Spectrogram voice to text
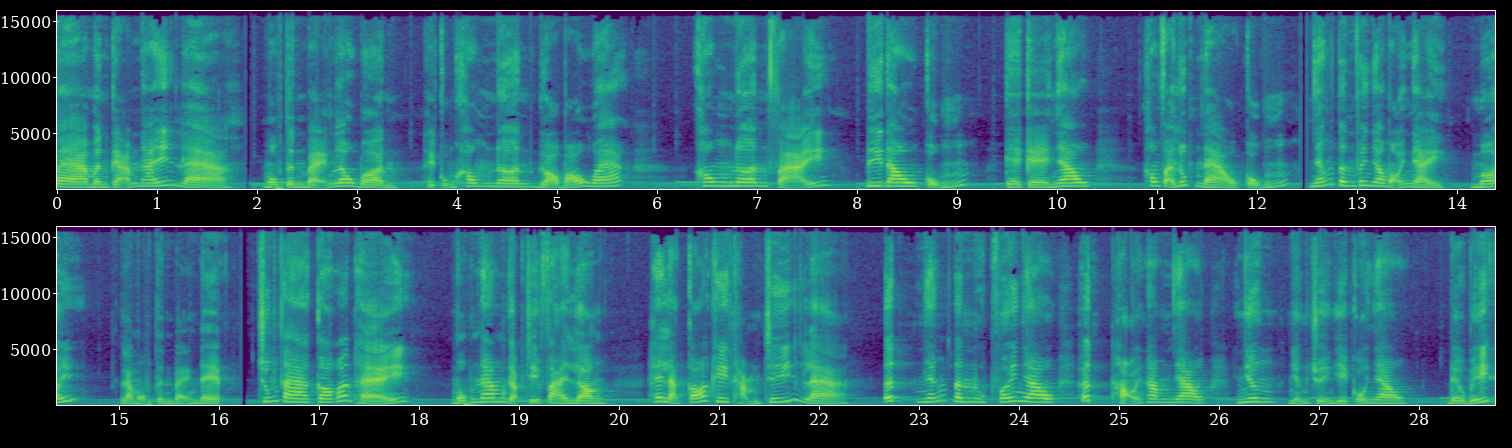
Và mình cảm thấy là một tình bạn lâu bền thì cũng không nên gò bó quá, không nên phải đi đâu cũng kè kè nhau. Không phải lúc nào cũng nhắn tin với nhau mỗi ngày. Mới là một tình bạn đẹp. Chúng ta có thể một năm gặp chỉ vài lần, hay là có khi thậm chí là ít nhắn tin với nhau, ít hỏi thăm nhau. Nhưng những chuyện gì của nhau đều biết.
